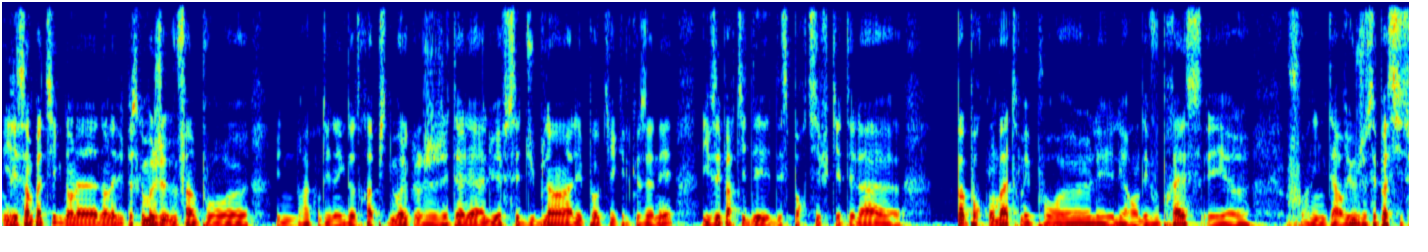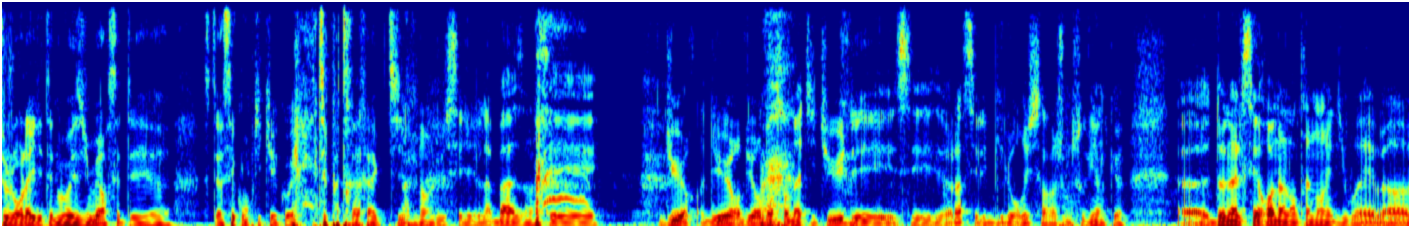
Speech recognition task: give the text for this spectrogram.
Il est sympathique dans la, vie parce que moi, enfin pour euh, raconter une anecdote rapide, moi j'étais allé à l'UFC Dublin à l'époque il y a quelques années. Il faisait partie des, sportifs qui étaient là, euh, pas pour combattre, mais pour euh, les, rendez-vous presse et en interview, je sais pas si ce jour-là il était de mauvaise humeur, c'était euh, c'était assez compliqué quoi. Il était pas très réactif. Ah non, lui c'est la base, hein. c'est dur, dur, dur dans son attitude et c'est voilà, c'est les Biélorusses. Hein. Je me souviens que euh, Donald Cerrone à l'entraînement il dit ouais bah,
